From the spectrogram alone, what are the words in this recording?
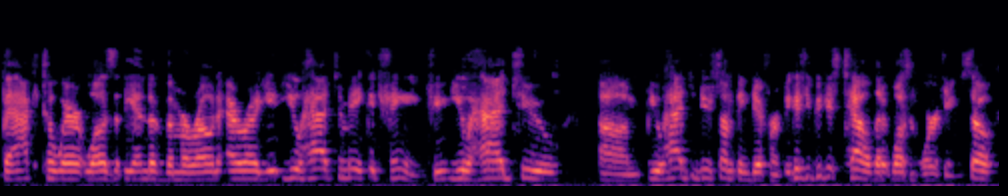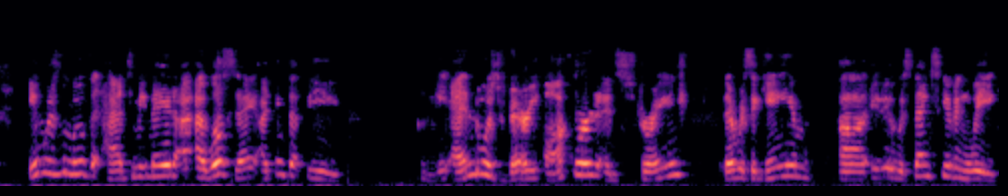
back to where it was at the end of the Marrone era. You, you had to make a change. You, you had to um, you had to do something different because you could just tell that it wasn't working. So it was the move that had to be made. I, I will say, I think that the the end was very awkward and strange. There was a game. Uh, it, it, was Thanksgiving week,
